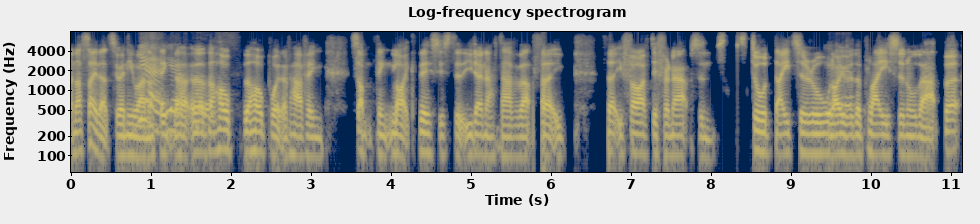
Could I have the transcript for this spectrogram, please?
and I say that to anyone. I think yeah, the, the, whole the whole point of having something like this is that you don't have to have about 30, 35 different apps and stored data all Yeah. over the place and all that. But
